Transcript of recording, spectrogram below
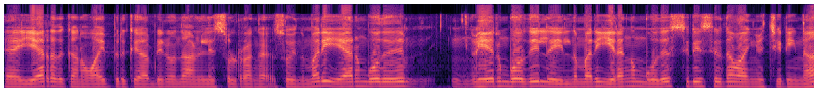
ஏறுறதுக்கான வாய்ப்பு இருக்குது அப்படின்னு வந்து அனலிஸ்ட் சொல்கிறாங்க ஸோ இந்த மாதிரி ஏறும்போது ஏறும்போது இல்லை இந்த மாதிரி இறங்கும்போது சிறு சிறிதாக வாங்கி வச்சுக்கிட்டிங்கன்னா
